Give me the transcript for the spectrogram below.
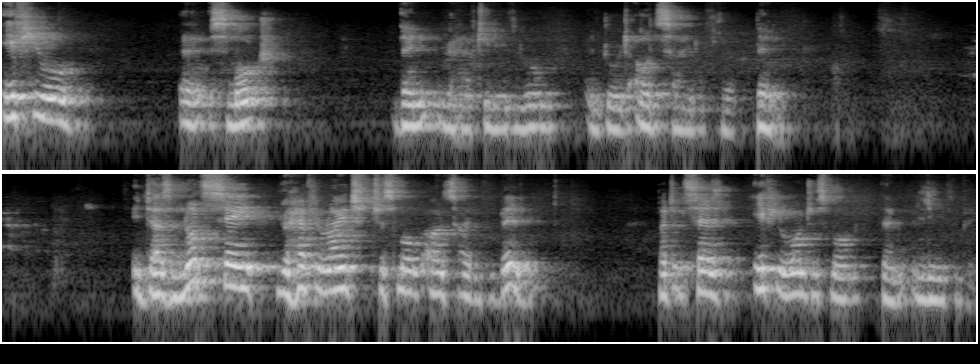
If you uh, smoke, then you have to leave the room and do it outside of the building. It does not say you have the right to smoke outside of the building, but it says if you want to smoke, then leave the building.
